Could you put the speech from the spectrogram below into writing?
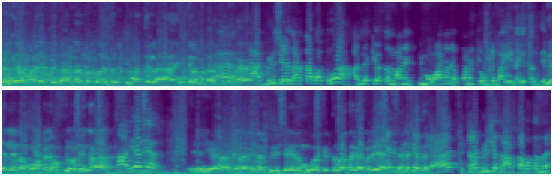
ಹಿಂಗೆಲ್ಲ ಮಾತಾಡ್ತಿ. ಗಂಡನ ಬಂದಿದ್ದು ಕಿಮ್ಮತ್ತಿಲ್ಲ. ಹಿಂಗೆಲ್ಲ ಮಾತಾಡ್ತೀನಿ ನಾ ಬಿಡಿಸಿ ಹೇಳಿದ ಅರ್ಥ ಆಗೋತು. ಅಲ್ಲೇ ಕೇಳ್ತಾನ ಮಾನಿ ನಿಮ್ಮ ಅವ್ವನ ಒಪ್ಪನ ಕೇಳ್ಕೆ ಬಾ ಏನಾಗೈತೆ ಅಂತ ಎಲ್ಲಿ ನಮ್ಮ ಅವ್ವ ಕಡೆ ಹೋಗ್ತೀವ ಈಗ? ಹಾ ಹೇಳ ಹೇಳ. ಏನ ನೀನ ನೀನ ಬಿಡಿಸಿ ಹೇಳಿದ್ರೆ ಮುಗ್ದಕ್ಕಿತ್ತು ಮಾತಾಗ ನಡಿ. ಏನ್ ಬಿಡಿಸಿ ಚೆನ್ನಾಗಿದೆ. ಇಷ್ಟೆಲ್ಲ ಬಿಡಿಸಿ ಹತ್ರ ಅರ್ಥ ಆಗೋತಂದ್ರೆ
